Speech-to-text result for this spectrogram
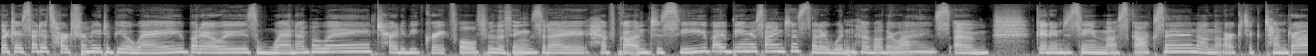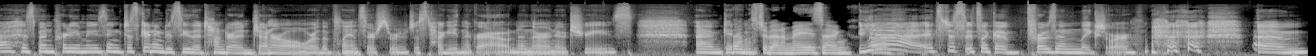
Like I said, it's hard for me to be away, but I always, when I'm away, try to be grateful for the things that I have gotten to see by being a scientist that I wouldn't have otherwise. Um, getting to see musk oxen on the Arctic tundra has been pretty amazing. Just getting to see the tundra in general, where the plants are sort of just hugging the ground and there are no trees. Um, getting, that must have been amazing. Yeah, Ugh. it's just it's like a frozen lakeshore. um,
